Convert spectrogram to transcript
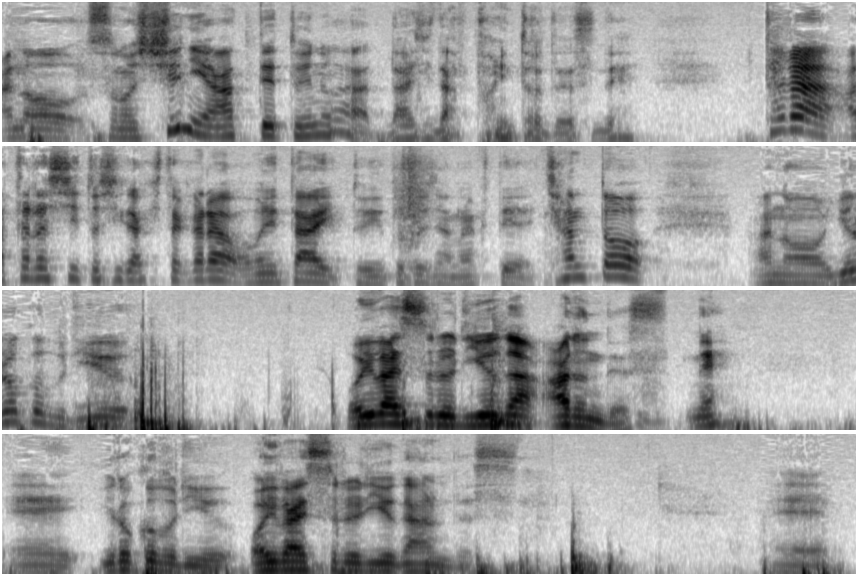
あのその主にあってというのが大事なポイントですね。ただ新しい年が来たからおめでたいということじゃなくてちゃんとあの喜ぶ理由お祝いする理由があるんですね、えー喜ぶ理由お祝いする理由があるんです、えー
